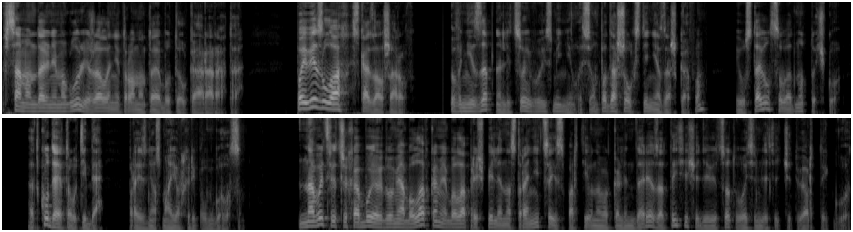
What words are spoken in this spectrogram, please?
В самом дальнем углу лежала нетронутая бутылка арарата. «Повезло», — сказал Шаров. Внезапно лицо его изменилось. Он подошел к стене за шкафом и уставился в одну точку. «Откуда это у тебя?» — произнес майор хриплым голосом. На выцветших обоях двумя булавками была пришпилена страница из спортивного календаря за 1984 год.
